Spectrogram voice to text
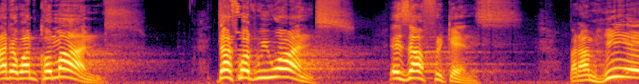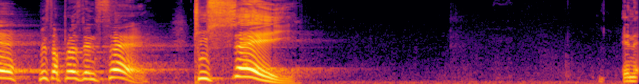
under one command. That's what we want as Africans. But I'm here, Mr. President, say, to say an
